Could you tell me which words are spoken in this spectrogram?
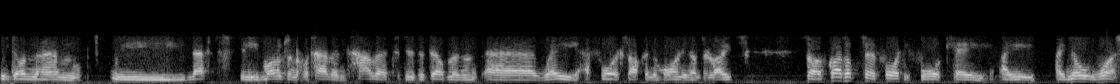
we done. Um, we left the Maldron Hotel in Tallaght to do the Dublin uh, Way at four o'clock in the morning under lights. So I've got up to 44k. I I know what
